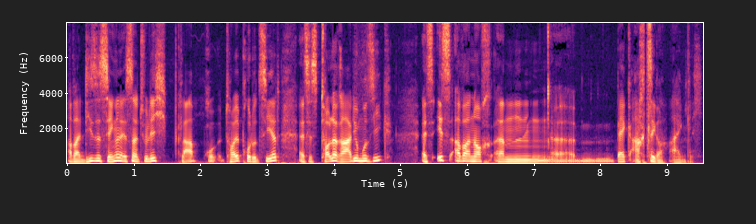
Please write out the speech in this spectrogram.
aber diese Single ist natürlich, klar, pro, toll produziert. Es ist tolle Radiomusik. Es ist aber noch ähm, äh, Back 80er eigentlich.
